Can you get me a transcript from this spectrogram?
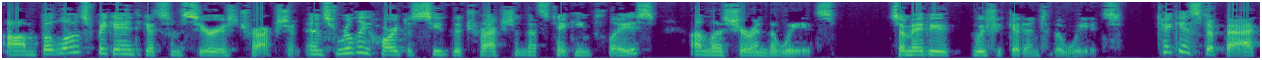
Um, but loans are beginning to get some serious traction, and it's really hard to see the traction that's taking place unless you're in the weeds. So maybe we should get into the weeds. Taking a step back,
